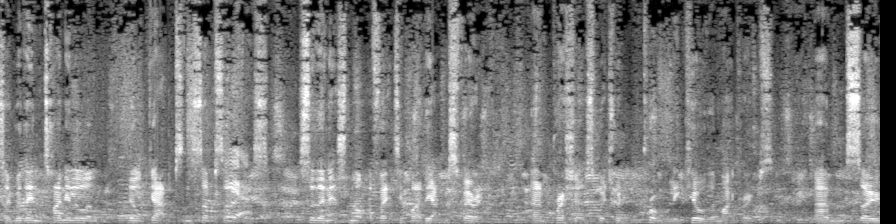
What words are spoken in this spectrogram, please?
so within tiny little little gaps in the subsurface. So then it's not affected by the atmospheric um, pressures, which would probably kill the microbes. Um, so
